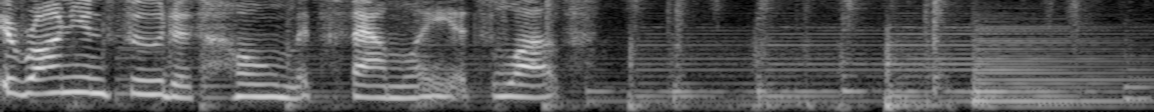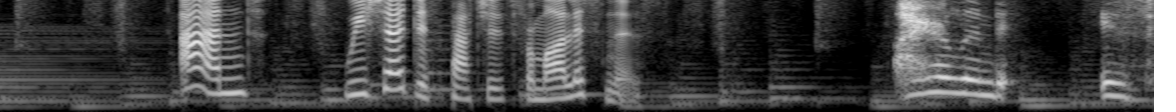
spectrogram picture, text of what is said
Iranian food is home, it's family, it's love. And we share dispatches from our listeners. Ireland is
